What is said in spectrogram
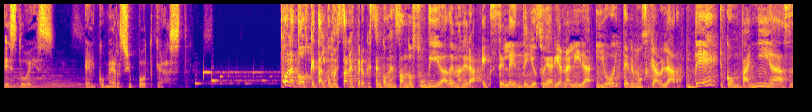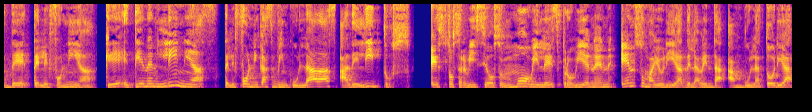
Esto es El Comercio Podcast. Hola a todos, ¿qué tal? ¿Cómo están? Espero que estén comenzando su día de manera excelente. Yo soy Ariana Lira y hoy tenemos que hablar de compañías de telefonía que tienen líneas telefónicas vinculadas a delitos. Estos servicios móviles provienen en su mayoría de la venta ambulatoria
